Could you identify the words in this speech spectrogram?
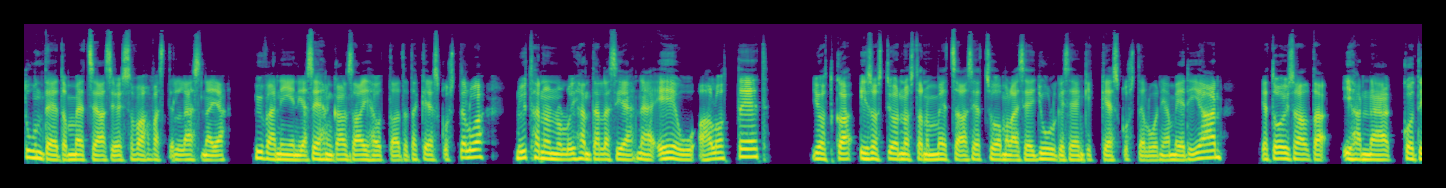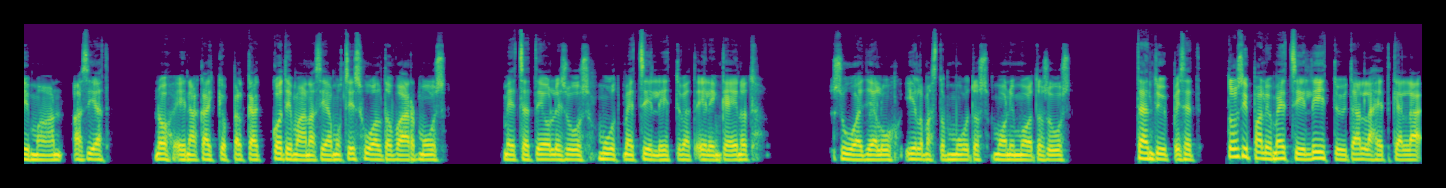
tunteet on metsäasioissa vahvasti läsnä ja hyvä niin, ja sehän kanssa aiheuttaa tätä keskustelua. Nythän on ollut ihan tällaisia nämä EU-aloitteet, jotka isosti on nostanut metsäasiat suomalaiseen julkiseenkin keskusteluun ja mediaan. Ja toisaalta ihan nämä kotimaan asiat, no ei nämä kaikki ole pelkkää kotimaan asia, mutta siis huoltovarmuus, metsäteollisuus, muut metsiin liittyvät elinkeinot, suojelu, ilmastonmuutos, monimuotoisuus, tämän tyyppiset. Tosi paljon metsiin liittyy tällä hetkellä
